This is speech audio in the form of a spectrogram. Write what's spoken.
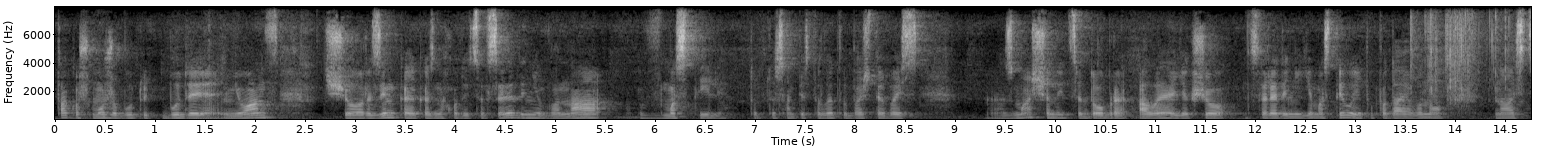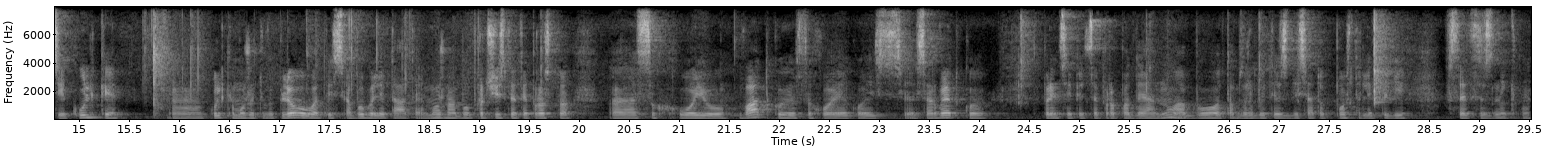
Також може бути буде нюанс, що резинка, яка знаходиться всередині, вона в мастилі. Тобто сам пістолет, ви бачите, весь е, змащений, це добре. Але якщо всередині є мастило і попадає воно на ось ці кульки, кульки можуть випльовуватись або вилітати. Можна або прочистити просто е, сухою ваткою, сухою якоюсь серветкою. В принципі, це пропаде. Ну або там зробити з десяток пострілів, тоді все це зникне.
